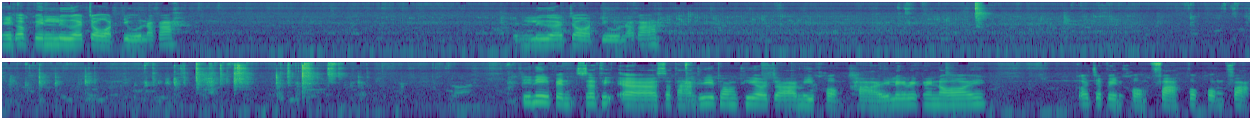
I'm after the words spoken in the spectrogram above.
นี่ก็เป็นเรือจอดอยู่นะคะ เป็นเรือจอดอยู่นะคะ ที่นี่เป็นสถสถานที่ท่องเที่ยวจะมีของขายเล็กๆน้อยๆก็จะเป็นของฝากพวกของฝาก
